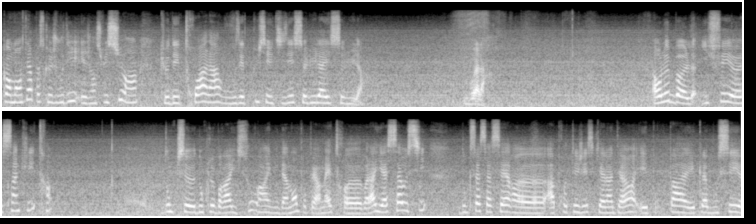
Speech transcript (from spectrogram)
commentaire parce que je vous dis, et j'en suis sûre, hein, que des trois là, vous êtes plus à utiliser celui-là et celui-là. Voilà. Alors le bol, il fait 5 euh, litres. Donc, le bras, il s'ouvre hein, évidemment pour permettre... Euh, voilà, il y a ça aussi. Donc ça, ça sert euh, à protéger ce qu'il y a à l'intérieur et pour pas éclabousser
